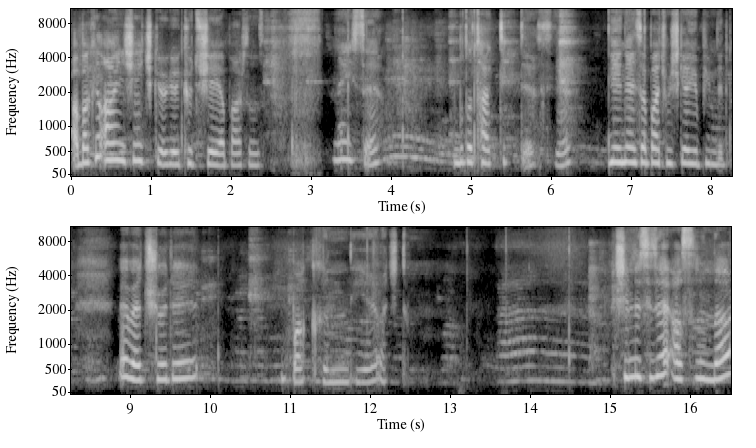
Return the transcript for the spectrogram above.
Aa, bakın aynı şey çıkıyor böyle kötü şey yaparsanız. Neyse. Bu da taktikti size. Yeni hesap açmışken yapayım dedim. Evet şöyle bakın diye açtım. Şimdi size aslında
